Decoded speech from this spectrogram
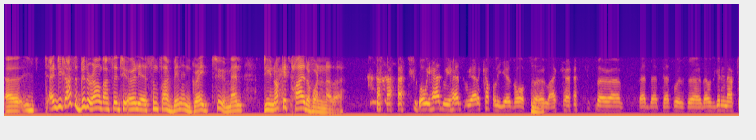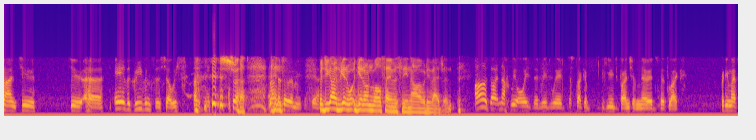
Uh, and you guys have been around. I said to you earlier since I've been in grade two. Man, do you not get tired of one another? well, we had we had we had a couple of years off, so Mm. like so uh, that that that was uh, that was good enough time to to uh, air the grievances, shall we sure. And- that they were yeah. but you guys get get on well famously now, I would imagine. Oh god, no, we always did. We we're just like a huge bunch of nerds that like pretty much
